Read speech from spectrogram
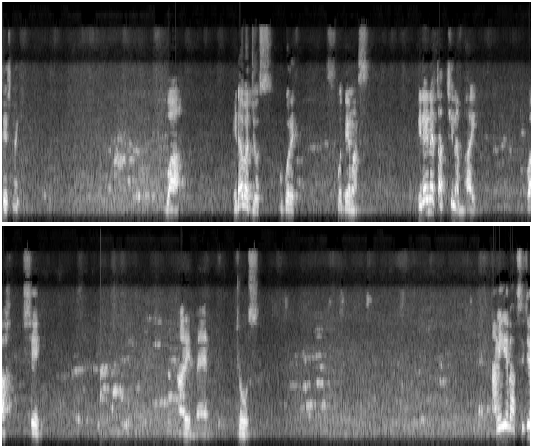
শেষ নাকি? বাহ এটা আবার জোস উপরে মাছ। এটাই না চাচ্ছিলাম ভাই। বাহ সে। আরে ম্যান জোস আমি গিয়ে ভাবছি যে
